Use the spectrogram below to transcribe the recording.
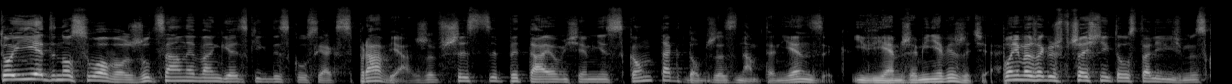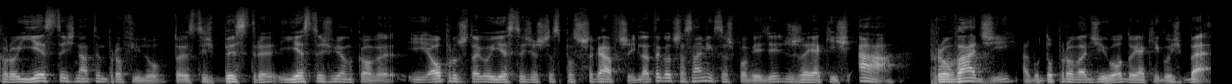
To jedno słowo rzucane w angielskich dyskusjach sprawia, że wszyscy pytają się mnie skąd tak dobrze znam ten język. I wiem, że mi nie wierzycie. Ponieważ jak już wcześniej to ustaliliśmy, skoro jesteś na tym profilu, to jesteś bystry, jesteś wyjątkowy i oprócz tego jesteś jeszcze spostrzegawczy. I dlatego czasami chcesz powiedzieć, że jakiś A prowadzi albo doprowadziło do jakiegoś B.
